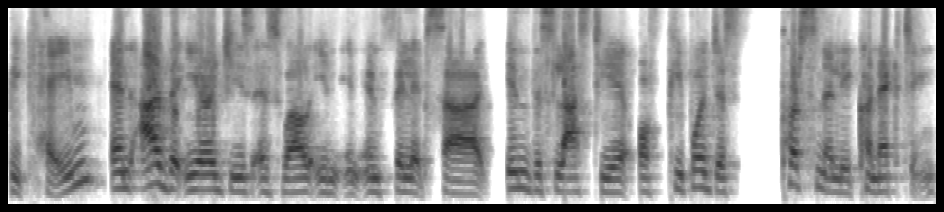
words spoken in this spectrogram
became and other ERGs as well in, in, in Philips uh, in this last year of people just personally connecting.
